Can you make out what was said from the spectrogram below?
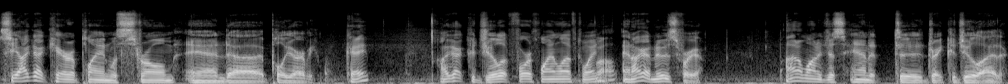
See, I got Khaira playing with Strome and uh, Puljujärvi. Okay. I got Caggiula at fourth line left wing, Well- and I got news for you. I don't want to just hand it to Drake Caggiula either.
